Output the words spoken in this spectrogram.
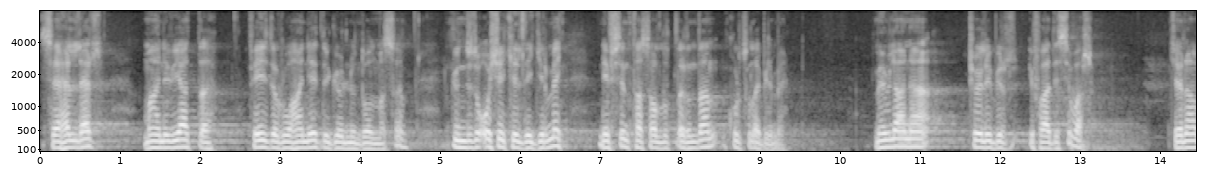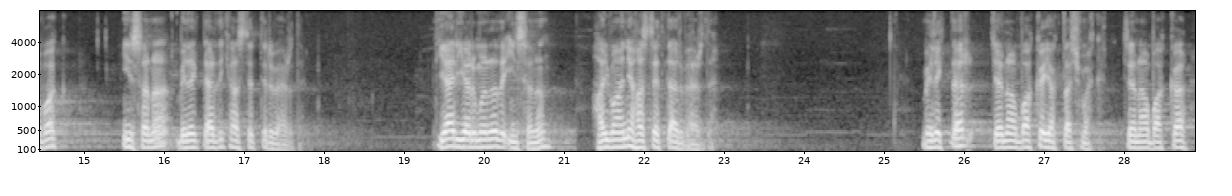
Seherler maneviyatla, feyizle, ruhaniyetle gönlünde olması, gündüzü o şekilde girmek nefsin tasallutlarından kurtulabilme. Mevlana şöyle bir ifadesi var. Cenab-ı Hak insana meleklerdeki hasletleri verdi. Diğer yarımına da insanın hayvani hasletler verdi. Melekler Cenab-ı Hakk'a yaklaşmak, Cenab-ı Hakk'a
